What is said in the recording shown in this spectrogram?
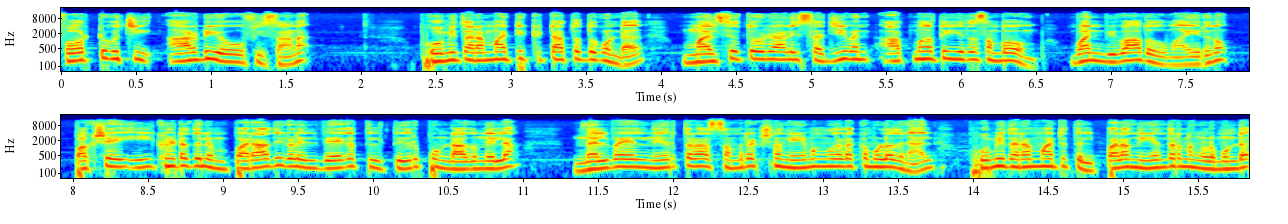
fort Kochi R D O ഓഫീസാണ്. ഭൂമി തരം മാറ്റി കിട്ടാത്തതുകൊണ്ട് മത്സ്യത്തൊഴിലാളി സജീവൻ ആത്മഹത്യ ചെയ്ത സംഭവം വൻ വിവാദവുമായിരുന്നു. പക്ഷേ ഈ ഘട്ടത്തിലും പരാതികളിൽ വേഗത്തിൽ തീർപ്പുണ്ടാകുന്നില്ല. നെൽവയൽ നീർത്തട സംരക്ഷണ നിയമങ്ങളടക്കമുള്ളതിനാൽ ഭൂമി തരം മാറ്റത്തിൽ പല നിയന്ത്രണങ്ങളുമുണ്ട്.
